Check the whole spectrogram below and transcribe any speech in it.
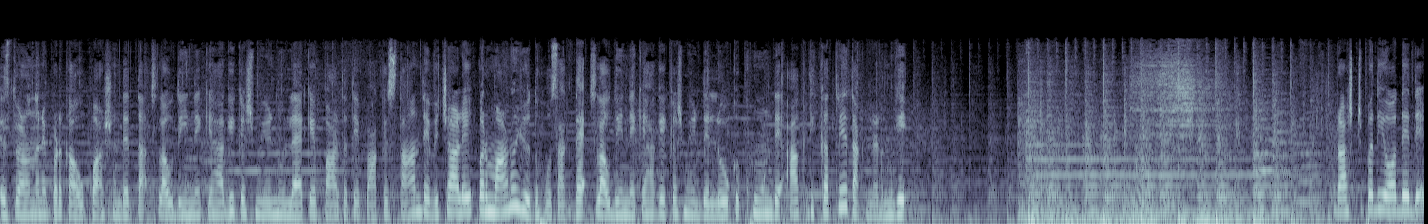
ਇਸ ਦੌਰਾਨ ਉਹਨਾਂ ਨੇ ਭੜਕਾਊ ਭਾਸ਼ਣ ਦਿੱਤਾ। ਸਲਾਉਦੀਨ ਨੇ ਕਿਹਾ ਕਿ ਕਸ਼ਮੀਰ ਨੂੰ ਲੈ ਕੇ ਭਾਰਤ ਅਤੇ ਪਾਕਿਸਤਾਨ ਦੇ ਵਿਚਾਲੇ ਪਰਮਾਣੂ ਯੁੱਧ ਹੋ ਸਕਦਾ ਹੈ। ਸਲਾਉਦੀਨ ਨੇ ਕਿਹਾ ਕਿ ਕਸ਼ਮੀਰ ਦੇ ਲੋਕ ਖੂਨ ਦੇ ਆਖਰੀ ਕਤਰੇ ਤੱਕ ਲੜਨਗੇ। ਰਾਸ਼ਟਰਪਤੀ ਅਹੁਦੇ ਦੇ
